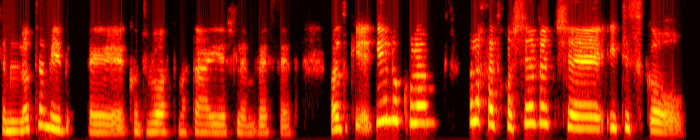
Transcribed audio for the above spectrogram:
שהן לא תמיד אה, כותבות מתי יש להן וסת. ואז כאילו כולם, כל אחת חושבת שהיא תזכור.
